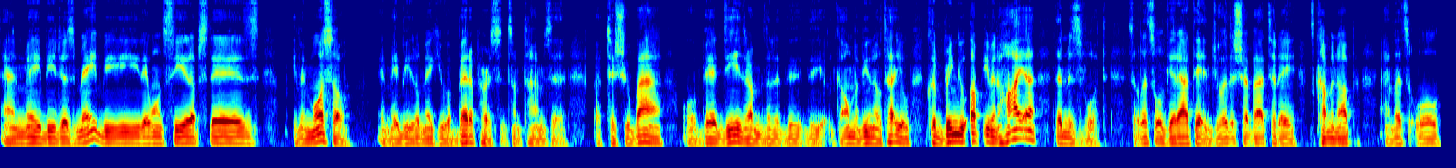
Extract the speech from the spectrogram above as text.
and maybe, just maybe, they won't see it upstairs, even more so. And maybe it'll make you a better person. Sometimes a, a teshubah or a bad deed, the, the, the Gaon will tell you, could bring you up even higher than mitzvot. So let's all get out there, enjoy the Shabbat today. It's coming up, and let's all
